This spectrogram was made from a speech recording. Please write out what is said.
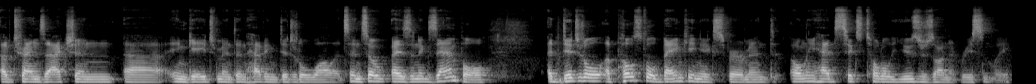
of transaction uh, engagement and having digital wallets. And so, as an example, a digital, a postal banking experiment only had six total users on it recently.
